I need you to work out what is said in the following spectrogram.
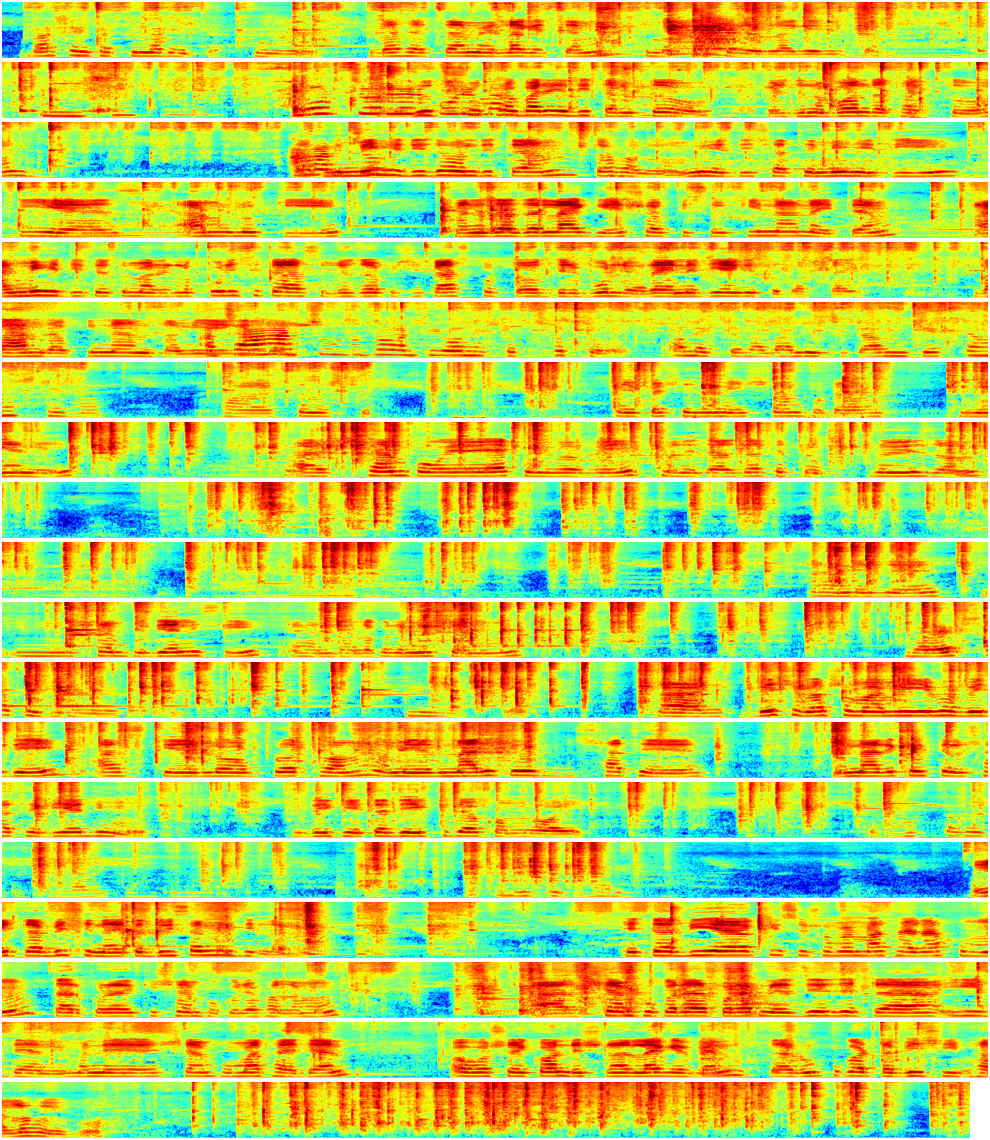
বাসায় থাকতে লাগাইতে? হুম বাসাতে আমি লাগাইতাম তোমার লাগিয়ে দিতাম। দুধ শুকনো বাড়িয়ে দিতাম তো এর জন্য বন্ধ থাকতো। তারপরে মেহেদি যখন দিতাম তখন মেহেদির সাথে মেহেদি পেঁয়াজ আমলকি মানে যা যা লাগে সব কিছু কিনা নাইতাম আর মেহেদিতে তোমার এগুলো পরিচিত আসলে যে অফিসে কাজ করতো ওদের বলে ওরা এনে দিয়ে গেতো বাসায়। বা আমরাও কিনে আনতাম ইয়ে আচ্ছা আমার চুল তো তোমার থেকে অনেকটা ছোট অনেকটা না ভালোই ছোট। আমি কি এক চামচ নেব? হ্যাঁ সমস্যা এই পাশে আমি শ্যাম্পুটা নিয়ে নিই আর শ্যাম্পু একইভাবে মানে যার যতটুকু প্রয়োজন। এখন এই যে শ্যাম্পু দিয়ে নিছি এখন ভালো করে মিশিয়ে নিব। একসাথে আর বেশিরভাগ সময় আমি এভাবে দেই। আজকে এলো প্রথম আমি নারিকেল সাথে নারিকেল তেলের সাথে দিয়ে দিব দেখি, এটা দিয়ে কীরকম হয়। এটা বেশি না, এটা দুই চামচ দিলাম। এটা দিয়ে কিছু সময় মাথায় রাখব তারপর আর কি শ্যাম্পু করে ফেলামো। আর শ্যাম্পু করার পর আপনি যে যেটা ই দেন মানে শ্যাম্পু মাথায় দেন, অবশ্যই কন্ডিশনার লাগাবেন, তার উপকারটা বেশি ভালো হইব।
